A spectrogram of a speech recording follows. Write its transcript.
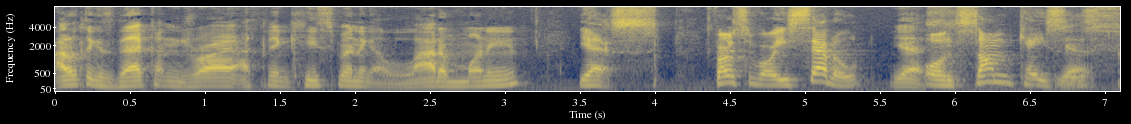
I don't think it's that cut and dry. I think he's spending a lot of money. Yes. First of all, he settled Yes. on some cases. Yes.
